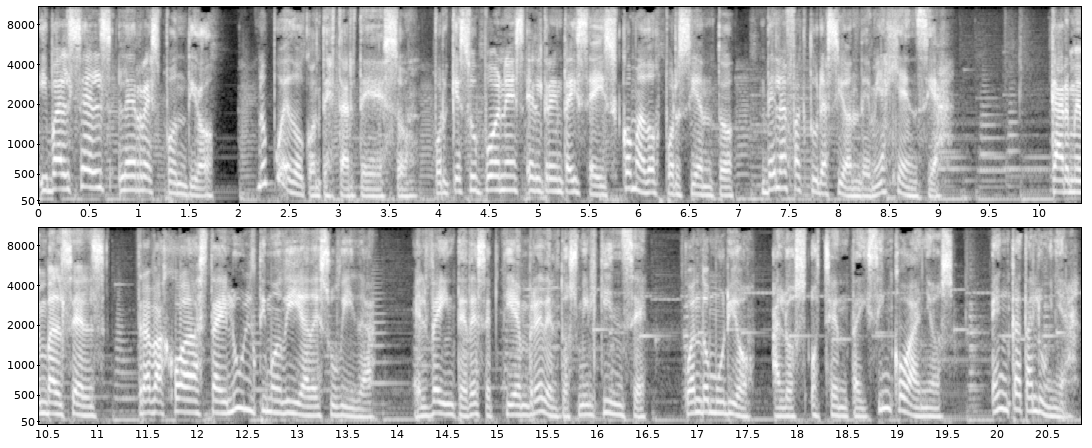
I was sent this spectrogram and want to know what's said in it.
y Balcells le respondió, no puedo contestarte eso, porque supones el 36,2% de la facturación de mi agencia. Carmen Balcells trabajó hasta el último día de su vida, el 20 de septiembre del 2015, cuando murió a los 85 años en Cataluña.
